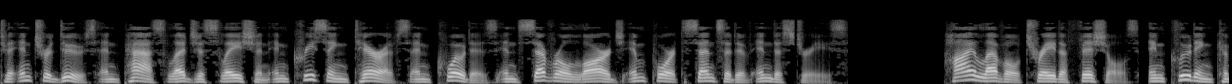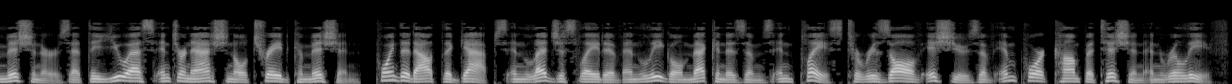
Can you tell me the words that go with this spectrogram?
to introduce and pass legislation increasing tariffs and quotas in several large import-sensitive industries. High-level trade officials, including commissioners at the U.S. International Trade Commission, pointed out the gaps in legislative and legal mechanisms in place to resolve issues of import competition and relief.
